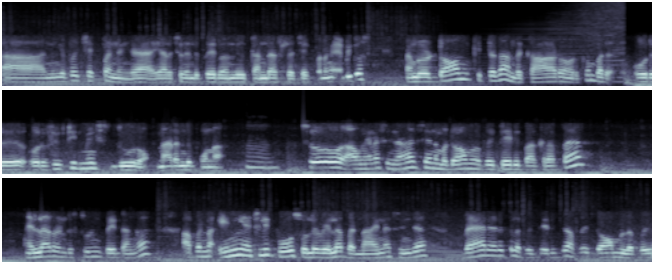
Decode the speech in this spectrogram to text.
ஆஹ் நீங்க போய் செக் பண்ணுங்க. யாராச்சும் ரெண்டு பேர் வந்து தண்டாஸ்ல செக் பண்ணுங்க. பிகாஸ் நம்மளோட டாம் கிட்ட தான் அந்த கார்டும் இருக்கும் பட் ஒரு ஒரு 15 மினிட்ஸ் தூரம் நடந்து போனா. ம். ஸோ அவங்க என்ன செஞ்சாங்க? சரி நம்ம டாம்ல போய் தேடி பார்க்குறப்ப எல்லாரும் ரெண்டு ஸ்டூடெண்ட் போயிட்டாங்க. அப்போ நான் இனி ஆக்சுவலி போக சொல்லவே இல்லை. பட் நான் என்ன செஞ்சேன்? வேற இடத்துல போய் தேடிச்சு அப்படியே டாம்ல போய்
